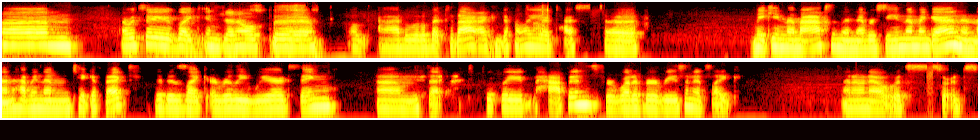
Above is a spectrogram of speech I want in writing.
Um, I would say like in general, the I'll add a little bit to that. I can definitely attest to making the maps and then never seeing them again and then having them take effect. It is like a really weird thing um, that typically happens for whatever reason. It's like, I don't know, it's, it's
